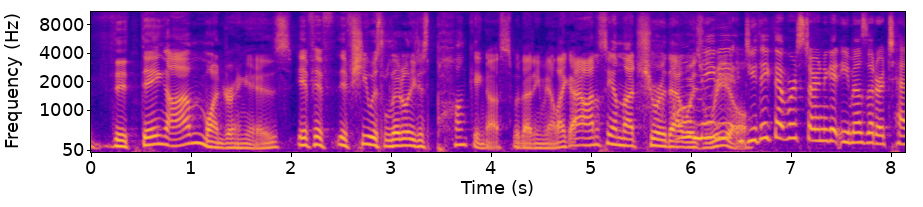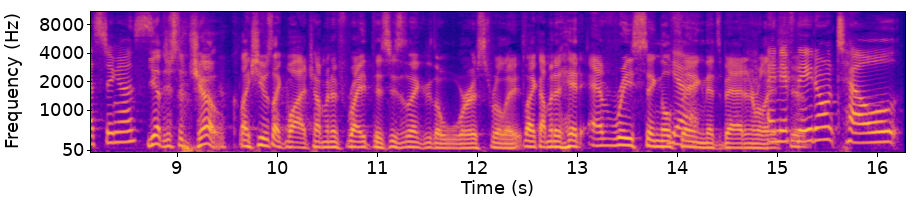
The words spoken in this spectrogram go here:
the thing I'm wondering is if if if she was literally just punking us with that email. Like I, honestly, I'm not sure that Oh, was maybe- real. Do you think that we're starting to get emails that are testing us? Yeah, just a joke. Like she was like, "Watch, I'm going to write this. this is like the worst relate. Like I'm going to hit every single Yeah. thing that's bad in a relationship." And if they don't tell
